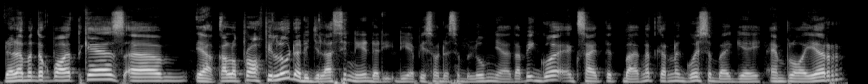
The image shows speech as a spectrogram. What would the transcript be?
dalam bentuk podcast um, ya kalau profil lo udah dijelasin nih dari di episode sebelumnya. Tapi gue excited banget karena gue sebagai employer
